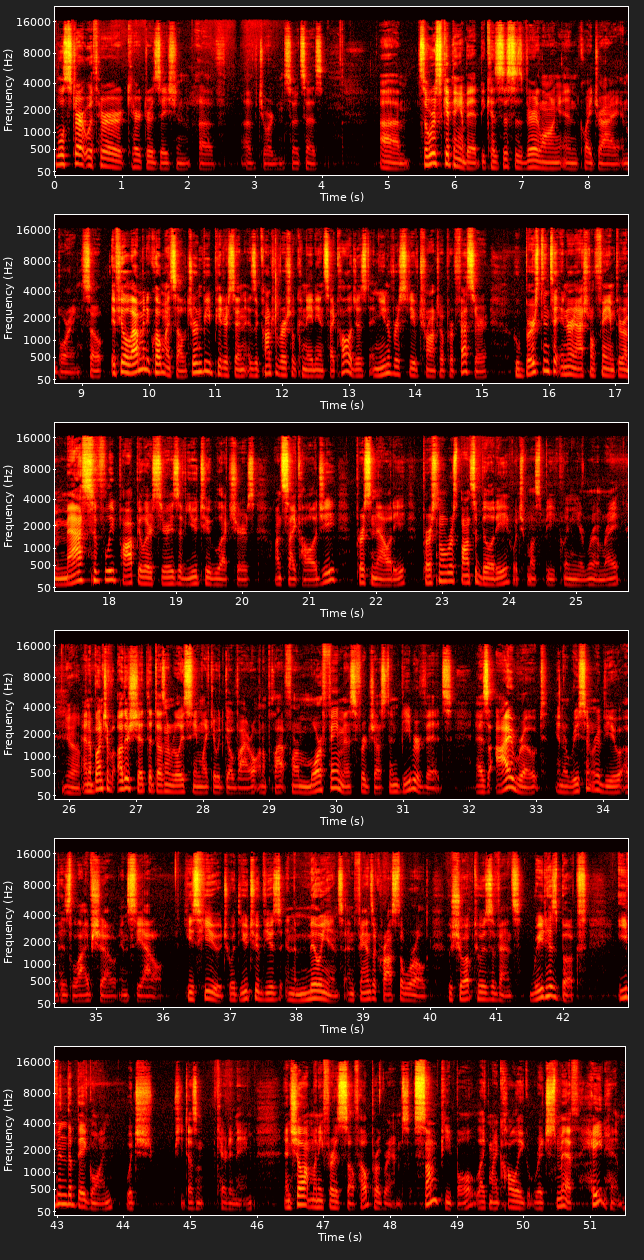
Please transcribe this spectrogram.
We'll start with her characterization of of Jordan. So it says, um, so we're skipping a bit because this is very long and quite dry and boring. So if you'll allow me to quote myself, Jordan B. Peterson is a controversial Canadian psychologist and University of Toronto professor who burst into international fame through a massively popular series of YouTube lectures on psychology, personality, personal responsibility, which must be cleaning your room, right? Yeah. and a bunch of other shit that doesn't really seem like it would go viral on a platform more famous for Justin Bieber vids, as I wrote in a recent review of his live show in Seattle. He's huge, with YouTube views in the millions and fans across the world who show up to his events, read his books, even the big one, which she doesn't care to name, and shell out money for his self help programs. Some people, like my colleague Rich Smith, hate him.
